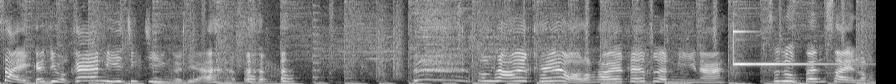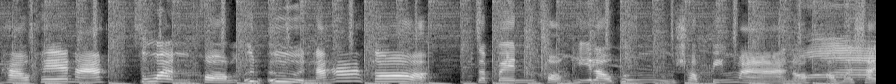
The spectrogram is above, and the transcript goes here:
ใส่กันอยู่แค่นี้จริงๆเหรอเนี่ยรองเท้าไอ้แค่หรอรองเท้าไอ้แค่คืออันนี้นะ สรุปเป็นใส่รองเท้าแค่นะ ส่วนของอื่นๆนะคะ ก็ จะเป็นของที่เราเพิ่งช้อปปิ้งมาเนาะเอามาใช้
